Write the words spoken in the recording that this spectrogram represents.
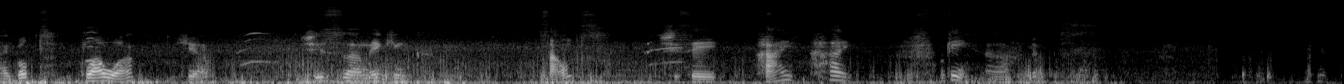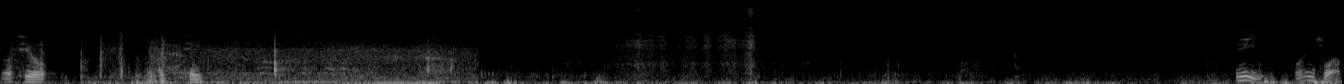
I got Clawla here. She's uh, making sounds. She say hi, hi. Okay, uh, let's. I have a few things. Hey, orange one.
